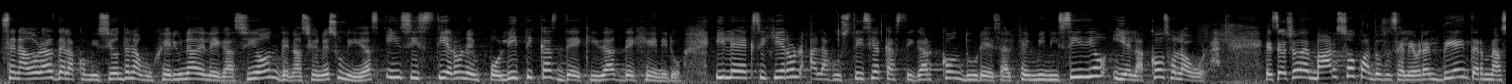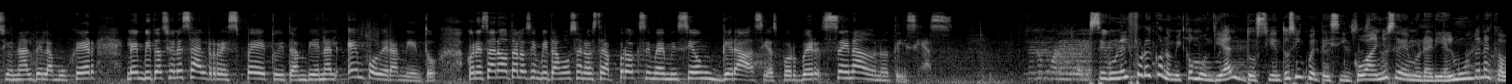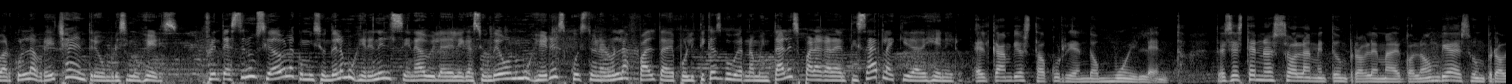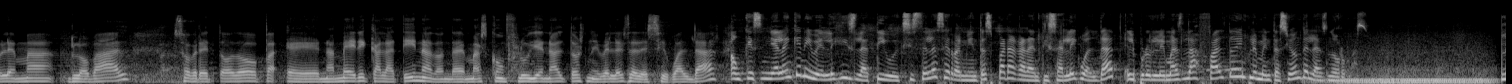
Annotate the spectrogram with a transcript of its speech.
Senadoras de la Comisión de la Mujer y una delegación de Naciones Unidas insistieron en políticas de equidad de género y le exigieron a la justicia castigar con dureza el feminicidio y el acoso laboral. Este 8 de marzo, cuando se celebra el Día Internacional de la Mujer, la invitación es al respeto y también al empoderamiento. Con esta nota los invitamos a nuestra próxima emisión. Gracias por ver Senado Noticias. Según el Foro Económico Mundial, 255 años se demoraría el mundo en acabar con la brecha entre hombres y mujeres. Frente a este enunciado, la Comisión de la Mujer en el Senado y la Delegación de ONU Mujeres cuestionaron la falta de políticas gubernamentales para garantizar la equidad de género. El cambio está ocurriendo muy lento. Entonces, este no es solamente un problema de Colombia, es un problema global, sobre todo en América Latina, donde además confluyen altos niveles de desigualdad. Aunque señalan que a nivel legislativo existen las herramientas para garantizar la igualdad, el problema es la falta de implementación de las normas.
